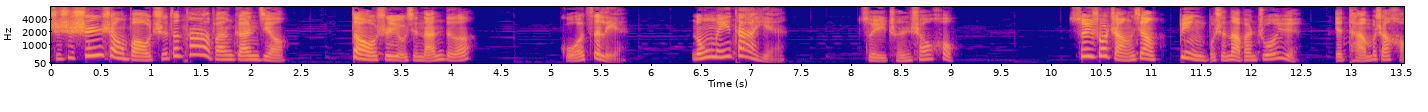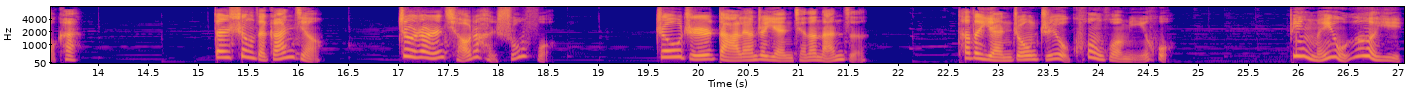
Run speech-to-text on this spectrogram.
只是身上保持的那般干净，倒是有些难得。国字脸，浓眉大眼，嘴唇稍厚。虽说长相并不是那般卓越，也谈不上好看，但胜在干净，这让人瞧着很舒服。周芷打量着眼前的男子，他的眼中只有困惑迷糊，并没有恶意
